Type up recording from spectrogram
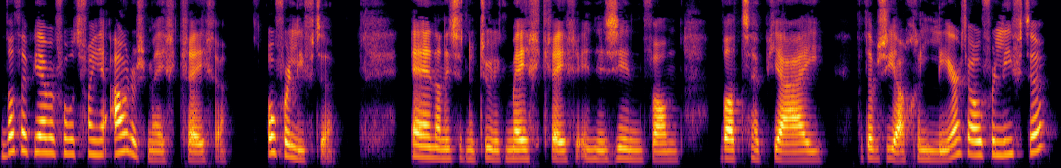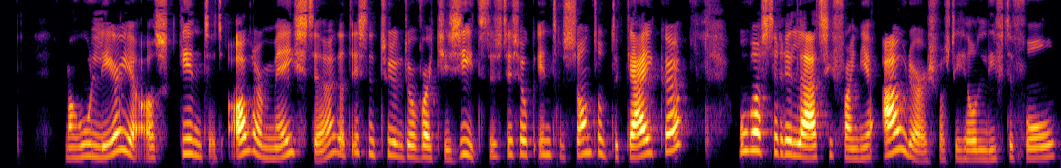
wat heb jij bijvoorbeeld van je ouders meegekregen over liefde? En dan is het natuurlijk meegekregen in de zin van, wat heb jij, wat hebben ze jou geleerd over liefde? Maar hoe leer je als kind het allermeeste? Dat is natuurlijk door wat je ziet. Dus het is ook interessant om te kijken hoe was de relatie van je ouders? Was die heel liefdevol?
